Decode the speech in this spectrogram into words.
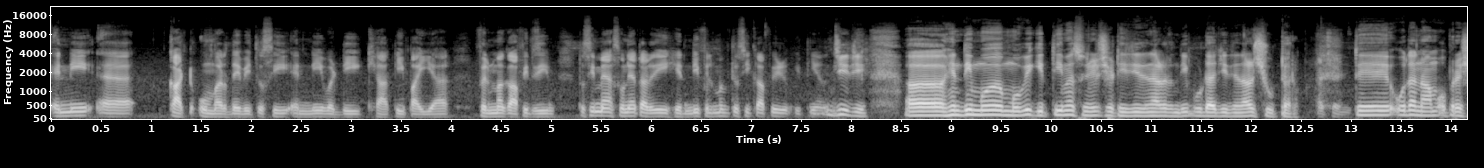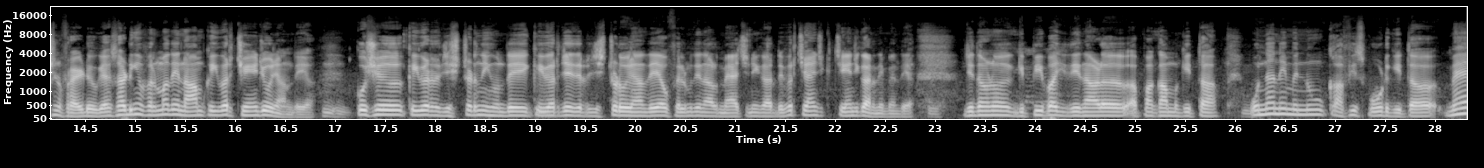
ਇੰਨੀ ਅ, ਘੱਟ ਉਮਰ ਦੇ ਵਿੱਚ ਤੁਸੀਂ ਇੰਨੀ ਵੱਡੀ ਖਿਆਤੀ ਪਾਈ ਆ ਫਿਲਮਾਂ ਕਾਫੀ ਤੁਸੀਂ ਤੁਸੀਂ ਮੈਂ ਸੁਣਿਆ ਤੁਹਾਡੀ ਹਿੰਦੀ ਫਿਲਮਾਂ ਵੀ ਤੁਸੀਂ ਕਾਫੀ ਕੀਤੀਆਂ ਜੀ ਜੀ। ਹਿੰਦੀ ਮੂਵੀ ਕੀਤੀ ਮੈਂ ਸੁਨੀਲ ਸ਼ੈਟੀ ਜੀ ਦੇ ਨਾਲ ਰਣਦੀਪ ਹੁੱਡਾ ਜੀ ਦੇ ਨਾਲ ਸ਼ੂਟਰ। ਤੇ ਉਹਦਾ ਨਾਮ ਆਪਰੇਸ਼ਨ ਫਰਾਈਡੇ ਹੋ ਗਿਆ। ਸਾਡੀਆਂ ਫਿਲਮਾਂ ਦੇ ਨਾਮ ਕਈ ਵਾਰ ਚੇਂਜ ਹੋ ਜਾਂਦੇ ਆ। ਕੁਝ ਕਈ ਵਾਰ ਰਜਿਸਟਰਡ ਨਹੀਂ ਹੁੰਦੇ ਕਈ ਵਾਰ ਜੇ ਰਜਿਸਟਰਡ ਹੋ ਜਾਂਦੇ ਆ ਉਹ ਫਿਲਮ ਦੇ ਨਾਲ ਮੈਚ ਨਹੀਂ ਕਰਦੇ ਫਿਰ ਚੇਂਜ ਚੇਂਜ ਕਰਨੇ ਪੈਂਦੇ ਆ। ਜਿੱਦਾਂ ਹੁਣ ਗਿੱਪੀ ਭਾਜੀ ਦੇ ਨਾਲ ਆਪਾਂ ਕੰਮ ਕੀਤਾ। ਉਹਨਾਂ ਨੇ ਮੈਨੂੰ ਕਾਫੀ ਸਪੋਰਟ ਕੀਤਾ। ਮੈਂ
